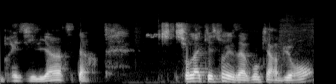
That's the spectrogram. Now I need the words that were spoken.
brésilien, etc. Sur la question des agrocarburants,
